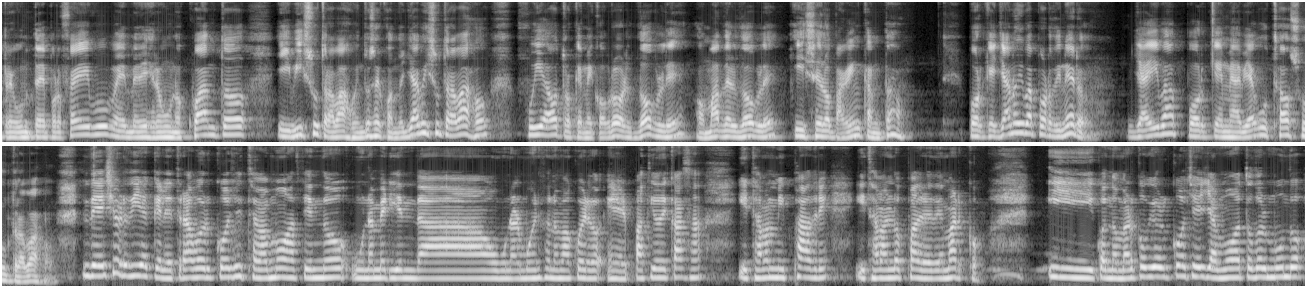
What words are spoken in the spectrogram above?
pregunté por Facebook, me, me, dijeron unos cuantos y vi su trabajo. Entonces, cuando ya vi su trabajo, fui a otro que me cobró el doble o más del doble y se lo pagué encantado. Porque ya no iba por dinero ya iba porque me había gustado su trabajo. De hecho, el día que le trajo el coche estábamos haciendo una merienda o un almuerzo, no me acuerdo, en el patio de casa y estaban mis padres y estaban los padres de Marco. Y cuando Marco vio el coche, llamó a todo el mundo,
